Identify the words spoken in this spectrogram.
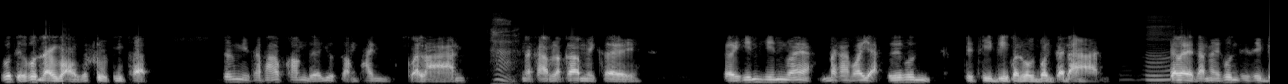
ผู้ถือหุ้นรายใหญ่ก็คือ t c a p ซึ่งมีสภาพคล่องเหลืออยู่2,000กว่าล้านค่ะนะครับ แล้วก็มีเคย เคยหินหินๆไว้อะนะครับว่าอยากซื้อหุ้น TTB กระโดนบนกระดานอือก็ฮะเลยทำให้หุ้น TTB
